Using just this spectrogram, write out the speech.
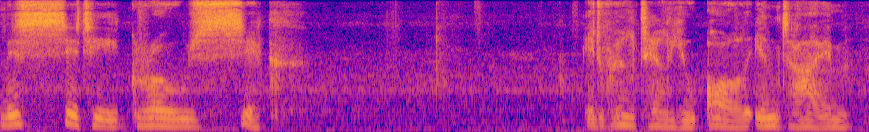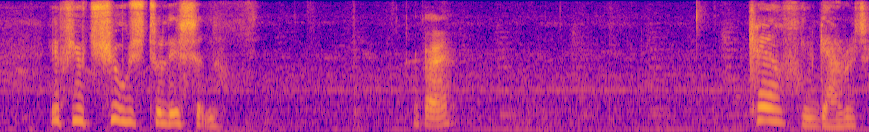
This city grows sick. It will tell you all in time, if you choose to listen. Okay. Careful, Garrett.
